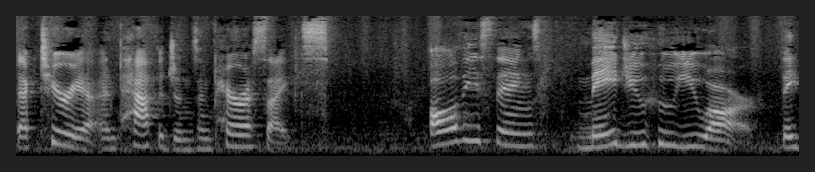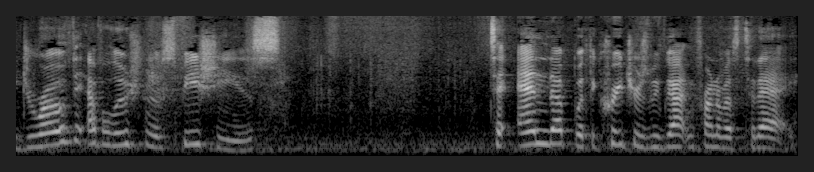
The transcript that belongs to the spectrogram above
bacteria and pathogens and parasites. All these things made you who you are. They drove the evolution of species to end up with the creatures we've got in front of us today.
